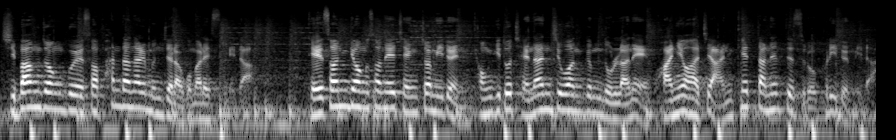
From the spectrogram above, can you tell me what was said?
지방정부에서 판단할 문제라고 말했습니다. 대선 경선의 쟁점이 된 경기도 재난지원금 논란에 관여하지 않겠다는 뜻으로 풀이됩니다.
